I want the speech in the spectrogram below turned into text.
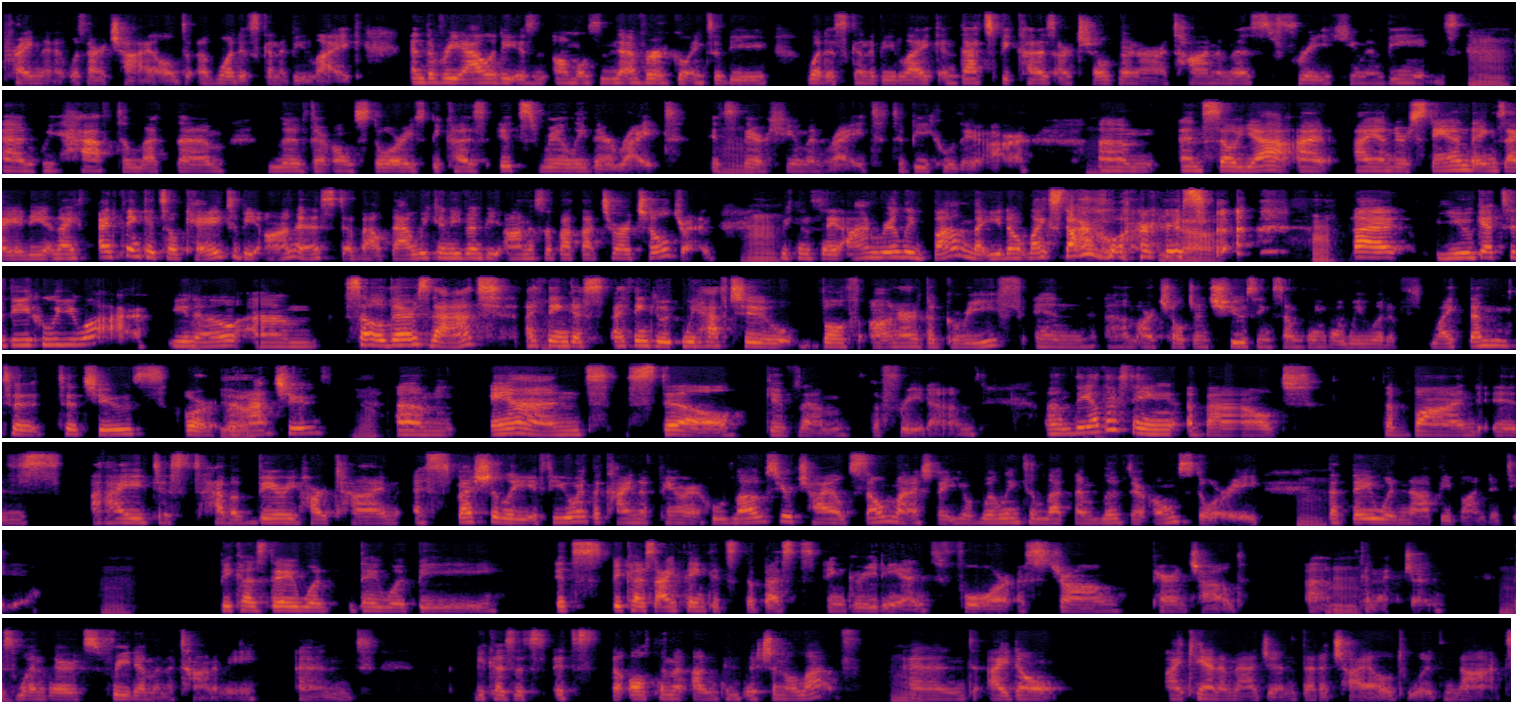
pregnant with our child of what it's going to be like. And the reality is almost never going to be what it's going to be like. And that's because our children are autonomous free human beings. Mm. and we have to let them live their own stories because it's really their right it's mm. their human right to be who they are mm. um, and so yeah i i understand the anxiety and i i think it's okay to be honest about that we can even be honest about that to our children mm. we can say i'm really bummed that you don't like star wars yeah. huh. but you get to be who you are you know um, so there's that i mm-hmm. think i think we have to both honor the grief in um, our children choosing something that we would have liked them to to choose or, yeah. or not choose yeah. um, and still give them the freedom um, the other thing about the bond is I just have a very hard time, especially if you are the kind of parent who loves your child so much that you're willing to let them live their own story, mm. that they would not be bonded to you. Mm. Because they would they would be it's because I think it's the best ingredient for a strong parent child um, mm. connection hmm. is when there's freedom and autonomy and because it's it's the ultimate unconditional love Mm. And I don't, I can't imagine that a child would not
